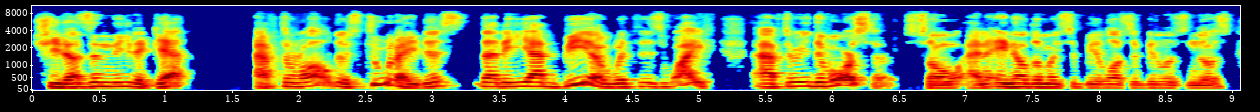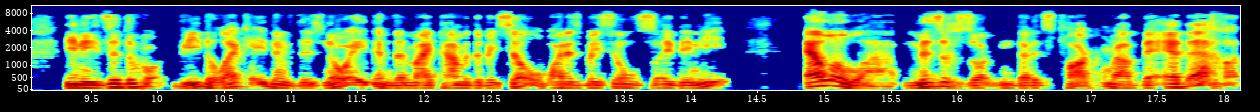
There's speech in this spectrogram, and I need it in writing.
she doesn't need a get? After all, there's two edis that he had beer with his wife after he divorced her. So, and he needs a divorce. If there's no edim, then my time at the Basil. Why does Basil say they need? Elala, Mizach that it's talking about the ed echad.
